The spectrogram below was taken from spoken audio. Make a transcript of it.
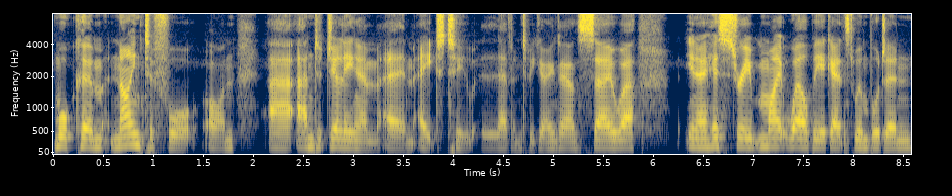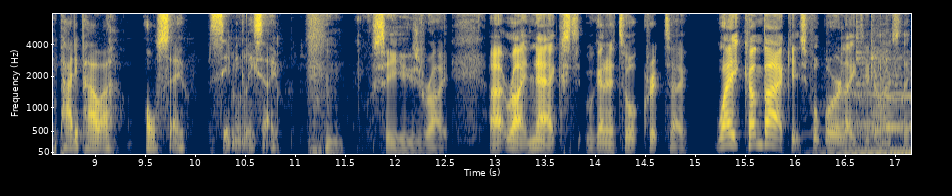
Morecambe 9 to 4 on. Uh, and Gillingham um, 8 to 11 to be going down. So, uh, you know, history might well be against Wimbledon. Paddy Power also seemingly so. See who's right. Uh, right, next, we're going to talk crypto. Wait, come back. It's football related, honestly.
